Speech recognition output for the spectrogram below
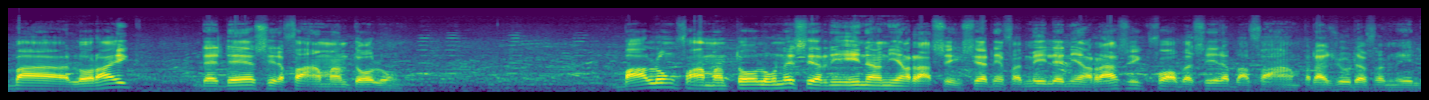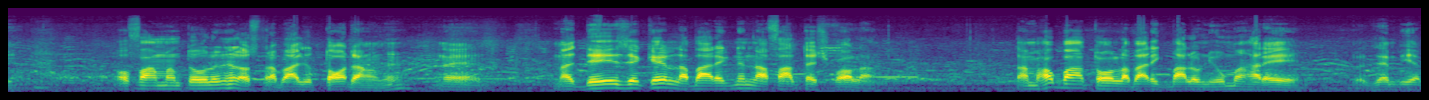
para Loraik, Dedé, se ir para Mantolung balong famantolo ne ser ni ina ni rasik ser ni família ni rasik fo basira ba fam para ajuda a família o famantolo ne os trabalho todo né né mas desde que la barek ne la falta escola tam hau ba to la barek balong ni uma hare por exemplo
